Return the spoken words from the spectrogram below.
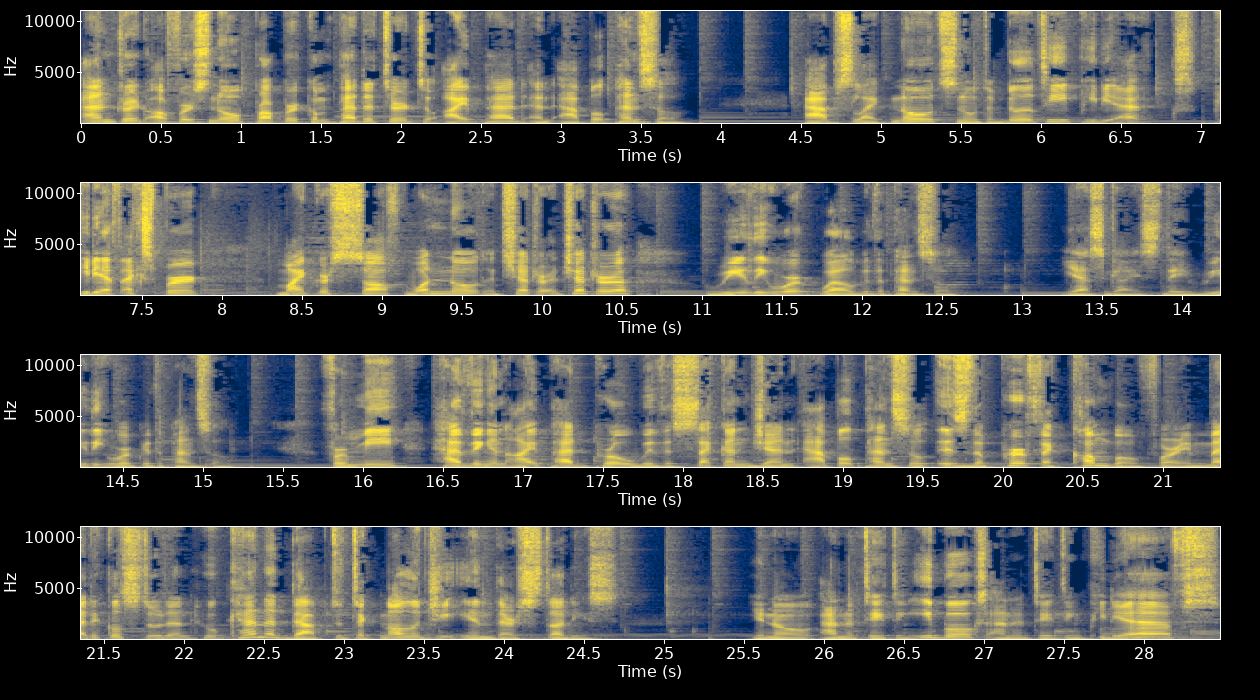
Android offers no proper competitor to iPad and Apple Pencil. Apps like Notes, Notability, PDF, PDF Expert, Microsoft OneNote, etc., etc., really work well with the pencil. Yes, guys, they really work with the pencil. For me, having an iPad Pro with the second gen Apple Pencil is the perfect combo for a medical student who can adapt to technology in their studies. You know, annotating ebooks, annotating PDFs,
